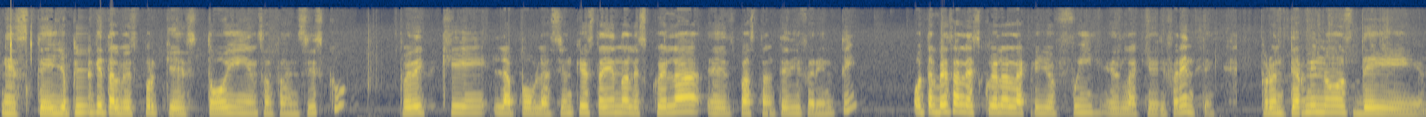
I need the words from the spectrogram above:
este, yo pienso que tal vez porque estoy en San Francisco, puede que la población que está yendo a la escuela es bastante diferente, o tal vez a la escuela a la que yo fui es la que es diferente, pero en términos de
